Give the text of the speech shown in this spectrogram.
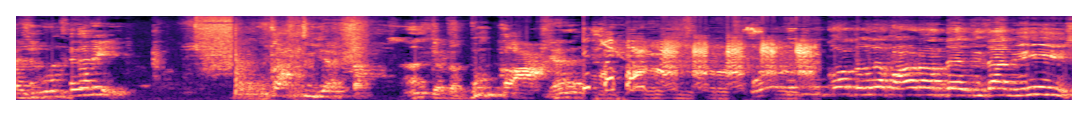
আছে কোথা থেকে রে? তা তুই একটা একটা বুকা হ্যাঁ? কতগুলো পাউডার দেয় তুই জানিস?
